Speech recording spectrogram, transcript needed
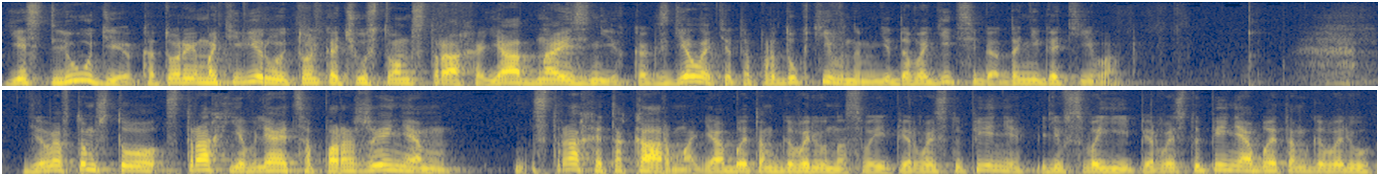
Есть люди, которые мотивируют только чувством страха. Я одна из них. Как сделать это продуктивным, не доводить себя до негатива. Дело в том, что страх является поражением. Страх это карма. Я об этом говорю на своей первой ступени или в своей первой ступени об этом говорю.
